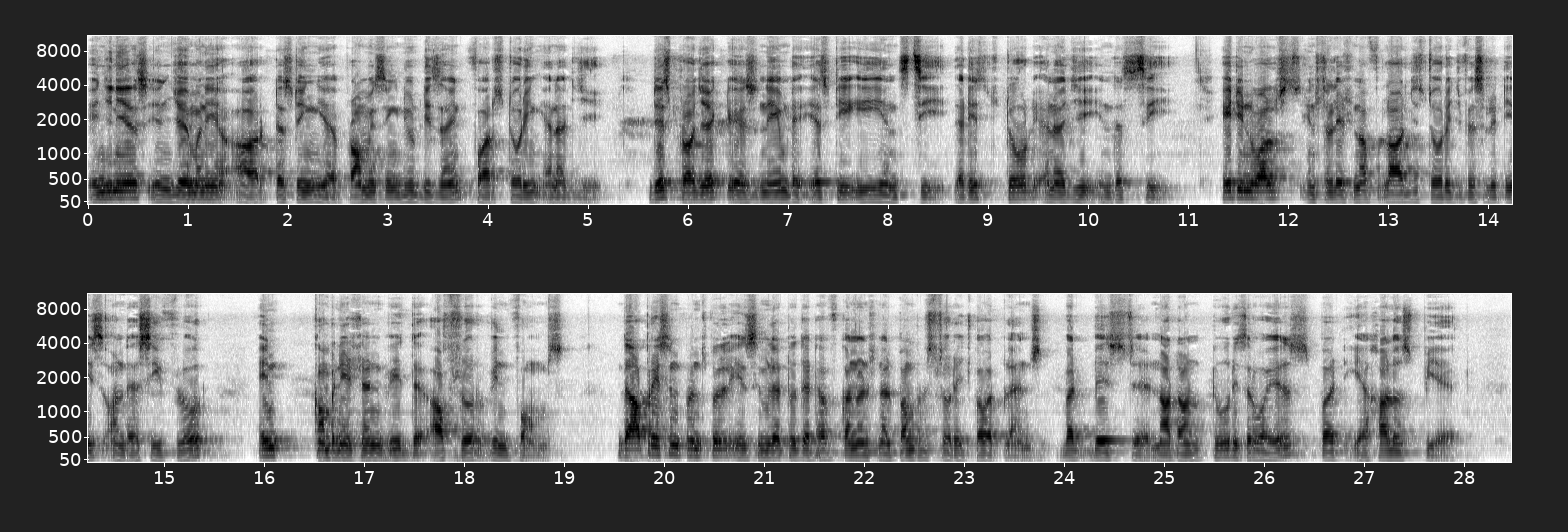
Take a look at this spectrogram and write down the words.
Engineers in Germany are testing a promising new design for storing energy. This project is named StEnSEA, that is Stored Energy in the Sea. It involves installation of large storage facilities on the sea floor in combination with offshore wind farms. The operation principle is similar to that of conventional pumped storage power plants, but based uh, not on two reservoirs but a hollow sphere.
